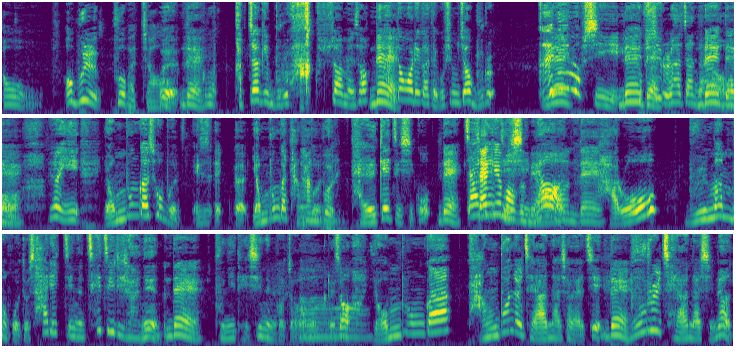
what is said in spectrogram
어, 어, 물 부어봤죠. 네. 네. 그럼 갑자기 물을 확 흡수하면서 네. 한 덩어리가 되고 심지어 물을 네. 끊임없이 네, 흡수를 하잖아요. 네, 네. 그래서 이 염분과 소분, 그러니까 염분과 당분, 당분. 달게 드시고 네. 짜게 짜게, 드시면 먹으면, 네. 바로 물만 먹어도 살이 찌는 체질이라는 네. 분이 되시는 거죠. 아. 그래서 염분과 당분을 제한하셔야지 네. 물을 제한하시면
